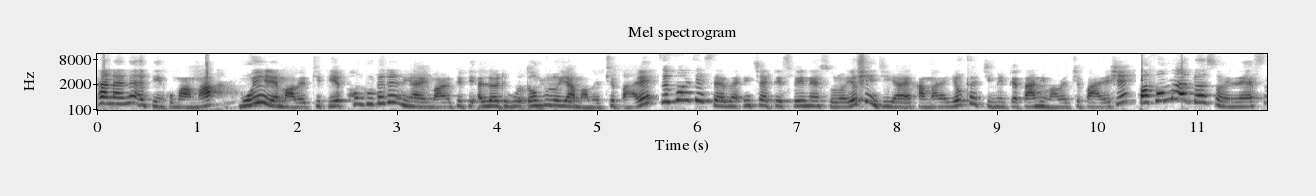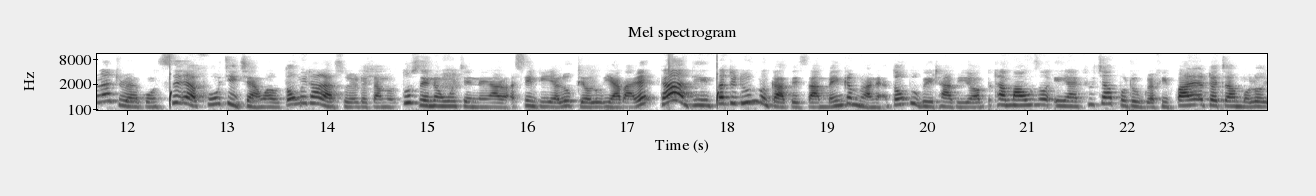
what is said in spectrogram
ခံနိုင်တဲ့အပြင်ကမှမွေးရည်ထဲမှာပဲဖြစ်ဖြစ်ဖုန်ထူတက်တဲ့နေရာတွေမှာပဲဖြစ်ဖြစ်အလွယ်တကူအသုံးပြုလို့ရမှာပဲဖြစ်ပါတယ်။3.7 inch display နဲ့ဆိုတော့ရုပ်ရှင်ကြည့်ရတဲ့အခါမှာလည်းရုပ်ထွက်ကြည့်နေတက်သားနေမှာပဲဖြစ်ပါတယ်ရှင်။ performance အတွက်ဆိုရင်လည်း Snapdragon 6F 4G channel ကိုသုံးမိထားတာဆိုတဲ့အတွက်ကြောင့်မလို့သူ့စင်းနှုန်းဝင်ကျင်နေရတော့အဆင်ပြေရလို့ပြောလို့ရပါတယ်။ဒါအပြင်32 megapixel main camera နဲ့အသုံးပြုပေးထားပြီးတော့ပထမဦးဆုံး AI future photography ပါတဲ့အတွက်ကြောင့်မလို့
